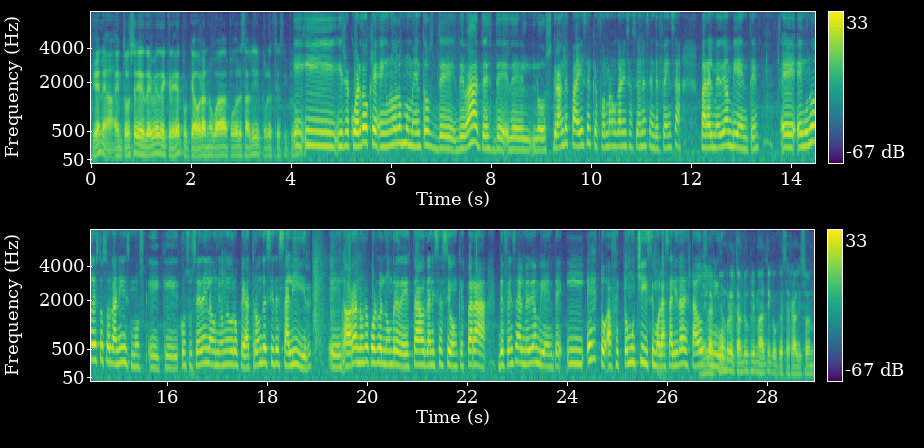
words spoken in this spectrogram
Viene, ah, entonces debe de creer porque ahora no va a poder salir por este ciclón. Y, recuerdo que en uno de los momentos de debates de, los grandes países que forman organizaciones en defensa para el medio ambiente, eh, en uno de estos organismos eh, que con su sede en la Unión Europea, Trump decide salir, eh, ahora no recuerdo el nombre de esta organización, que es para defensa del medio ambiente, y esto afectó muchísimo la salida de Estados en Unidos. la cumbre del cambio climático que se realizó en,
